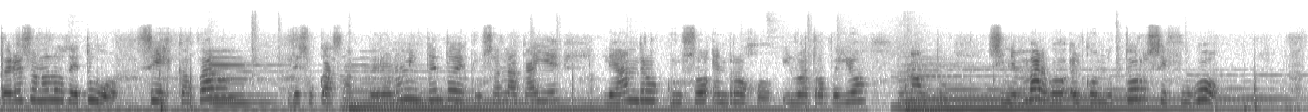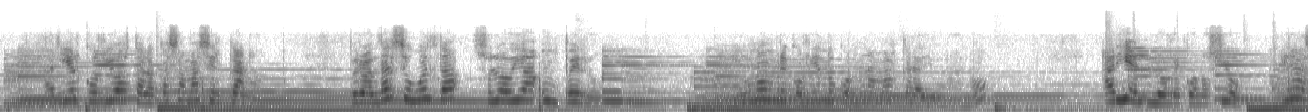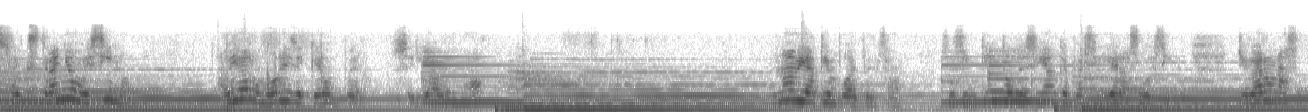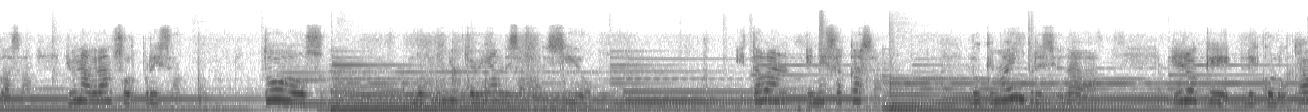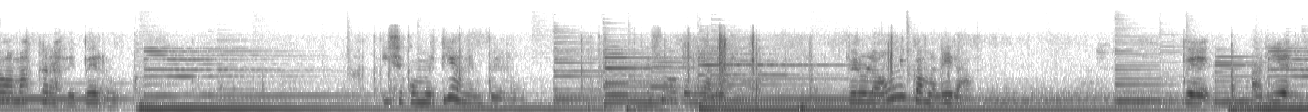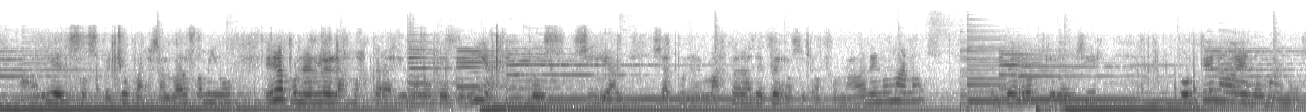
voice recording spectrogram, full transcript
pero eso no los detuvo. Se escaparon de su casa, pero en un intento de cruzar la calle, Leandro cruzó en rojo y lo atropelló un auto. Sin embargo, el conductor se fugó. Ariel corrió hasta la casa más cercana, pero al darse vuelta solo había un perro y un hombre corriendo con una máscara de humano. Ariel lo reconoció, era su extraño vecino. Había rumores de que era un perro. ¿Sería verdad? No había tiempo de pensar. Sus instintos decían que persiguiera a su vecino. Llegaron a su casa y una gran sorpresa. Todos los niños que habían desaparecido estaban en esa casa. Lo que más impresionaba era que les colocaba máscaras de perro y se convertían en perro. Eso no tenía lógica. Pero la única manera que Ariel, Ariel sospechó para salvar a su amigo era ponerle las máscaras de humano que él tenía. Pues si al, si al poner máscaras de perro se transformaban en humanos, en perros quiero decir, ¿por qué no en humanos?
